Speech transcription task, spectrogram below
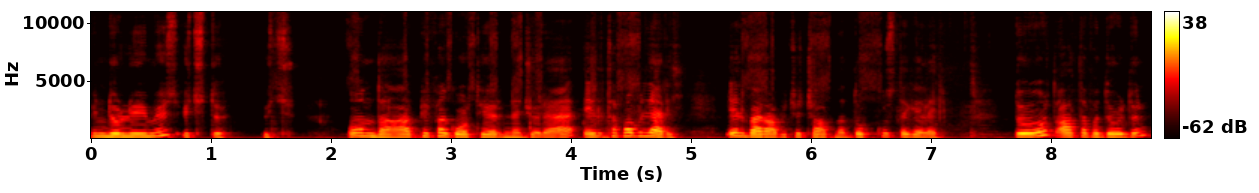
Hündürlüyümüz 3-dür. 3. Onda Pifagor teoreminə görə L tapa bilərik. L bərabər kök altında 9 da gələk. 4 6 dəfə 4-ün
